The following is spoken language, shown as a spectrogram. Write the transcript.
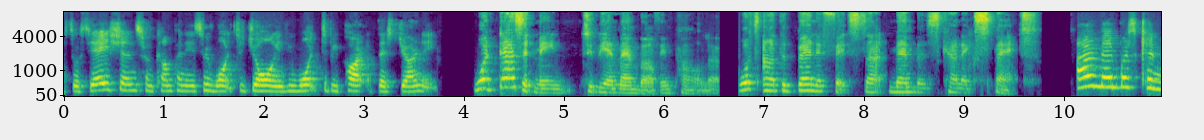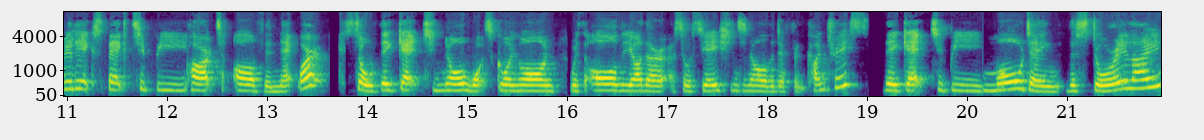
associations, from companies who want to join, who want to be part of this journey. What does it mean to be a member of Impala? What are the benefits that members can expect? Our members can really expect to be part of the network. So they get to know what's going on with all the other associations in all the different countries. They get to be molding the storyline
